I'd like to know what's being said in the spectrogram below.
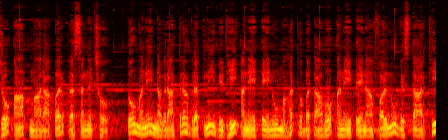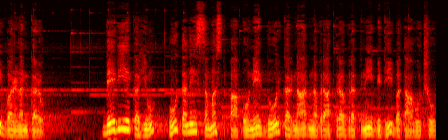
જો આપ મારા પર પ્રસન્ન છો, તો મને નવરાત્ર વ્રતની વિધિ અને તેનું મહત્વ બતાવો અને તેના ફળનું વિસ્તારથી વર્ણન કરો. દેવીએ કહ્યું, હું તને સમસ્ત પાપોને દૂર કરનાર નવરાત્ર વ્રતની વિધિ બતાવું છું,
